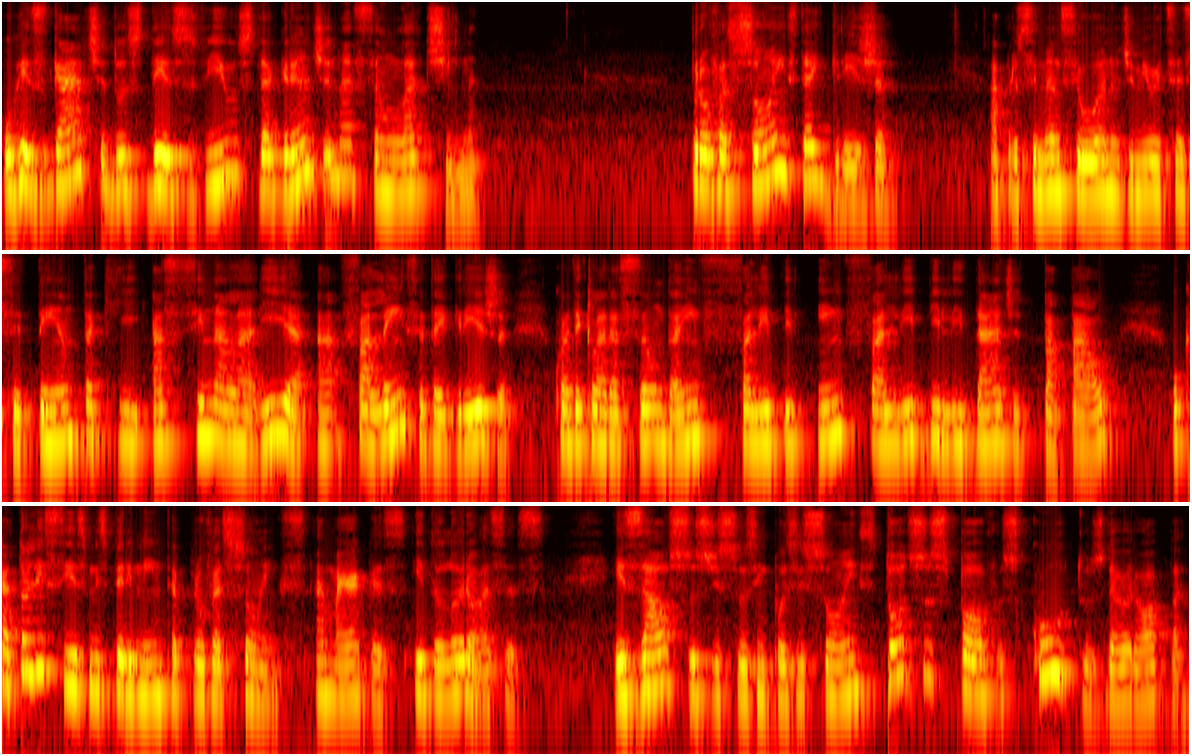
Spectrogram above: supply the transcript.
o resgate dos desvios da grande nação latina. Provações da Igreja. Aproximando-se o ano de 1870, que assinalaria a falência da Igreja com a declaração da infalibilidade papal, o catolicismo experimenta provações amargas e dolorosas. Exaustos de suas imposições, todos os povos cultos da Europa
